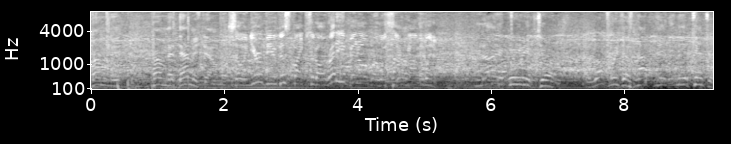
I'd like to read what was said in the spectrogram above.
permanent, permanent damage down there. So in your view, this fight should already have been over with Pacquiao the winner. Agree with George. The referee does not pay any attention.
